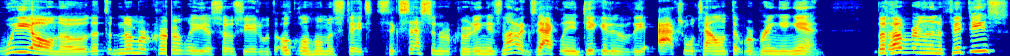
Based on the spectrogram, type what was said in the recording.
We all know that the number currently associated with Oklahoma State's success in recruiting is not exactly indicative of the actual talent that we're bringing in. But hovering in the 50s,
